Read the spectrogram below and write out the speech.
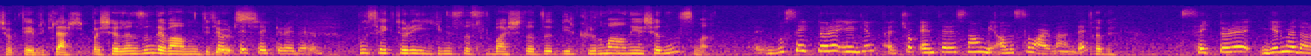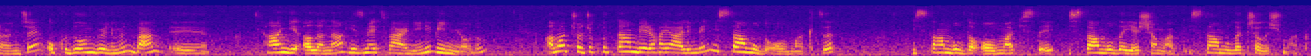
Çok tebrikler. Başarılarınızın devamını diliyoruz. Çok teşekkür ederim. Bu sektöre ilginiz nasıl başladı? Bir kırılma anı yaşadınız mı? Bu sektöre ilgim e, çok enteresan bir anısı var bende. Tabii. Sektöre girmeden önce okuduğum bölümün ben e, hangi alana hizmet verdiğini bilmiyordum. Ama çocukluktan beri hayalim benim İstanbul'da olmaktı. İstanbul'da olmak, İstanbul'da yaşamak, İstanbul'da çalışmak,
